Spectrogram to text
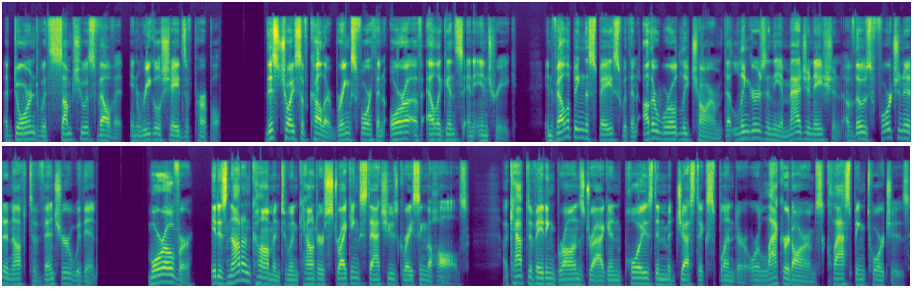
adorned with sumptuous velvet in regal shades of purple. This choice of color brings forth an aura of elegance and intrigue, enveloping the space with an otherworldly charm that lingers in the imagination of those fortunate enough to venture within. Moreover, it is not uncommon to encounter striking statues gracing the halls, a captivating bronze dragon poised in majestic splendor or lacquered arms clasping torches,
